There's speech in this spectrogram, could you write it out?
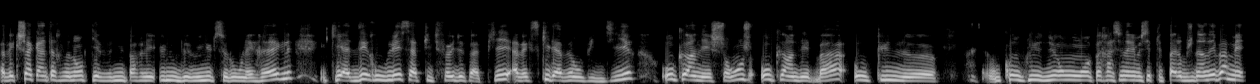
avec chaque intervenant qui est venu parler une ou deux minutes selon les règles et qui a déroulé sa petite feuille de papier avec ce qu'il avait envie de dire aucun échange, aucun débat, aucune euh, conclusion opérationnelle, mais c'est peut-être pas l'objet d'un débat, mais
